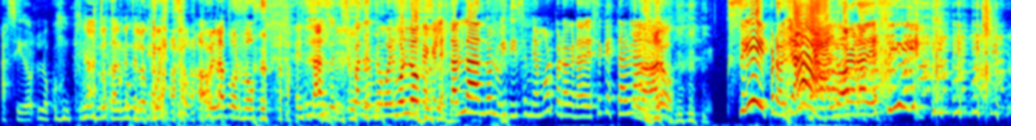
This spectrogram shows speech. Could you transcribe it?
ha sido lo contrario. Totalmente lo opuesto. Habla por dos. Entonces, entonces, cuando yo me vuelvo loca que él está hablando, Luis dice, mi amor, pero agradece que está hablando. Claro. Sí, pero ya, lo agradecí.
